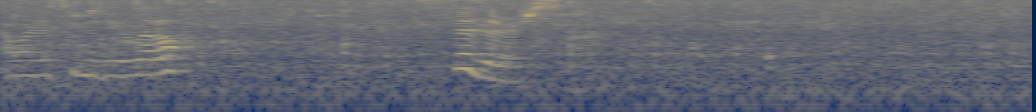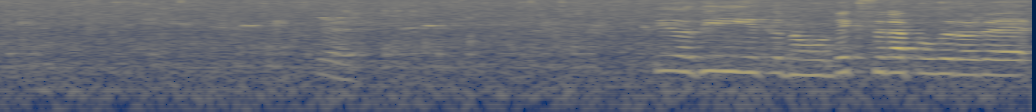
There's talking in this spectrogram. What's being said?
And we're just gonna do little scissors. Good. Feel these and then we'll mix it up a little bit.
